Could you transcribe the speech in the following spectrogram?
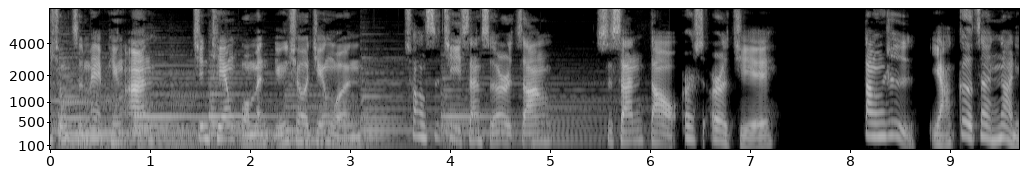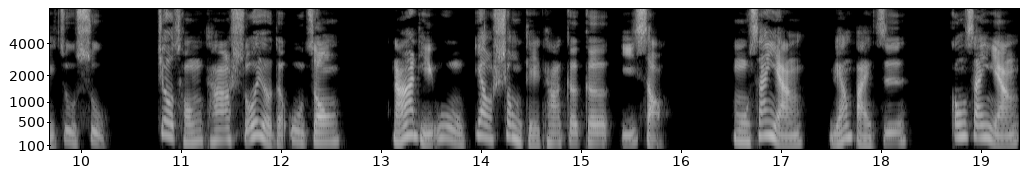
弟兄姊妹平安。今天我们灵修经文《创世纪》三十二章十三到二十二节。当日雅各在那里住宿，就从他所有的物中拿礼物要送给他哥哥以扫：母山羊两百只，公山羊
